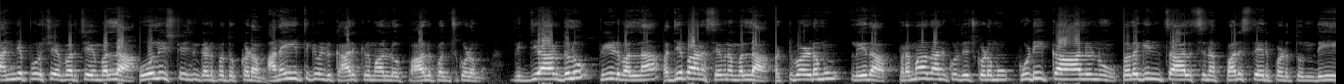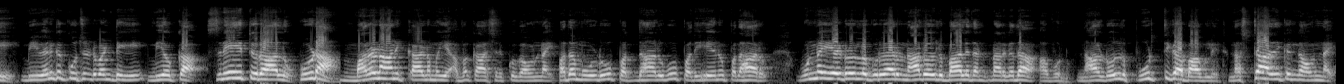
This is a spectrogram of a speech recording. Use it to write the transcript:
అన్య పురుష పరిచయం వల్ల పోలీస్ స్టేషన్ గడప తొక్కడం అనైతికమైన కార్యక్రమాల్లో పాలు పంచుకోవడం విద్యార్థులు పీడ్ వల్ల మద్యపాన సేవనం వల్ల పట్టుబడము లేదా ప్రమాదానికి కూడా తెచ్చుకోవడము కుడి కాలును తొలగించాల్సిన పరిస్థితి ఏర్పడుతుంది. మీ వెనుక కూర్చున్నటువంటి మీ యొక్క స్నేహితురాలు కూడా మరణానికి కారణమయ్యే అవకాశాలు ఎక్కువగా ఉన్నాయి. పదమూడు పద్నాలుగు పదిహేను పదహారు ఉన్న ఏడు రోజుల గురుగారు నాలుగు రోజులు బాగాలేదు అంటున్నారు కదా. అవును నాలుగు రోజులు పూర్తిగా బాగులేదు. నష్టాలు అధికంగా ఉన్నాయి.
